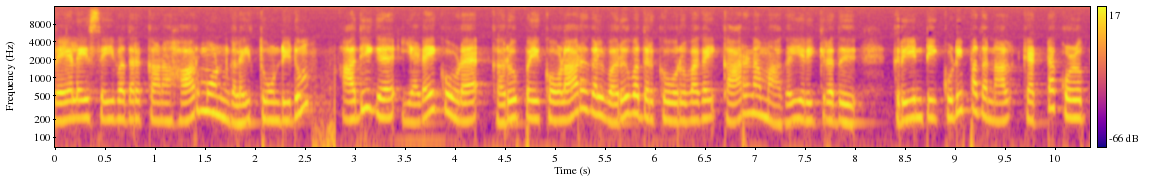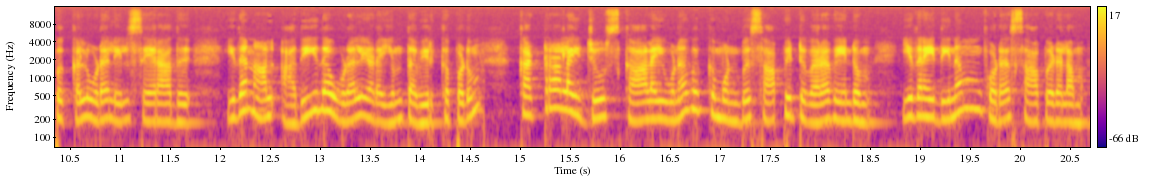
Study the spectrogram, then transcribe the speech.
வேலை செய்வதற்கான ஹார்மோன்களை தூண்டிடும். அதிக எடை கூட கருப்பை கோளாறுகள் வருவதற்கு ஒரு வகை காரணமாக இருக்கிறது. கிரீன் டீ குடிப்பதனால் கெட்ட கொழுப்புக்கள் உடலில் சேராது. இதனால் அதீத உடல் எடையும் தவிர்க்கப்படும். கற்றாழை ஜூஸ் காலை உணவுக்கு முன்பு சாப்பிட்டு வர வேண்டும். இதனை தினமும் கூட சாப்பிடலாம்.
